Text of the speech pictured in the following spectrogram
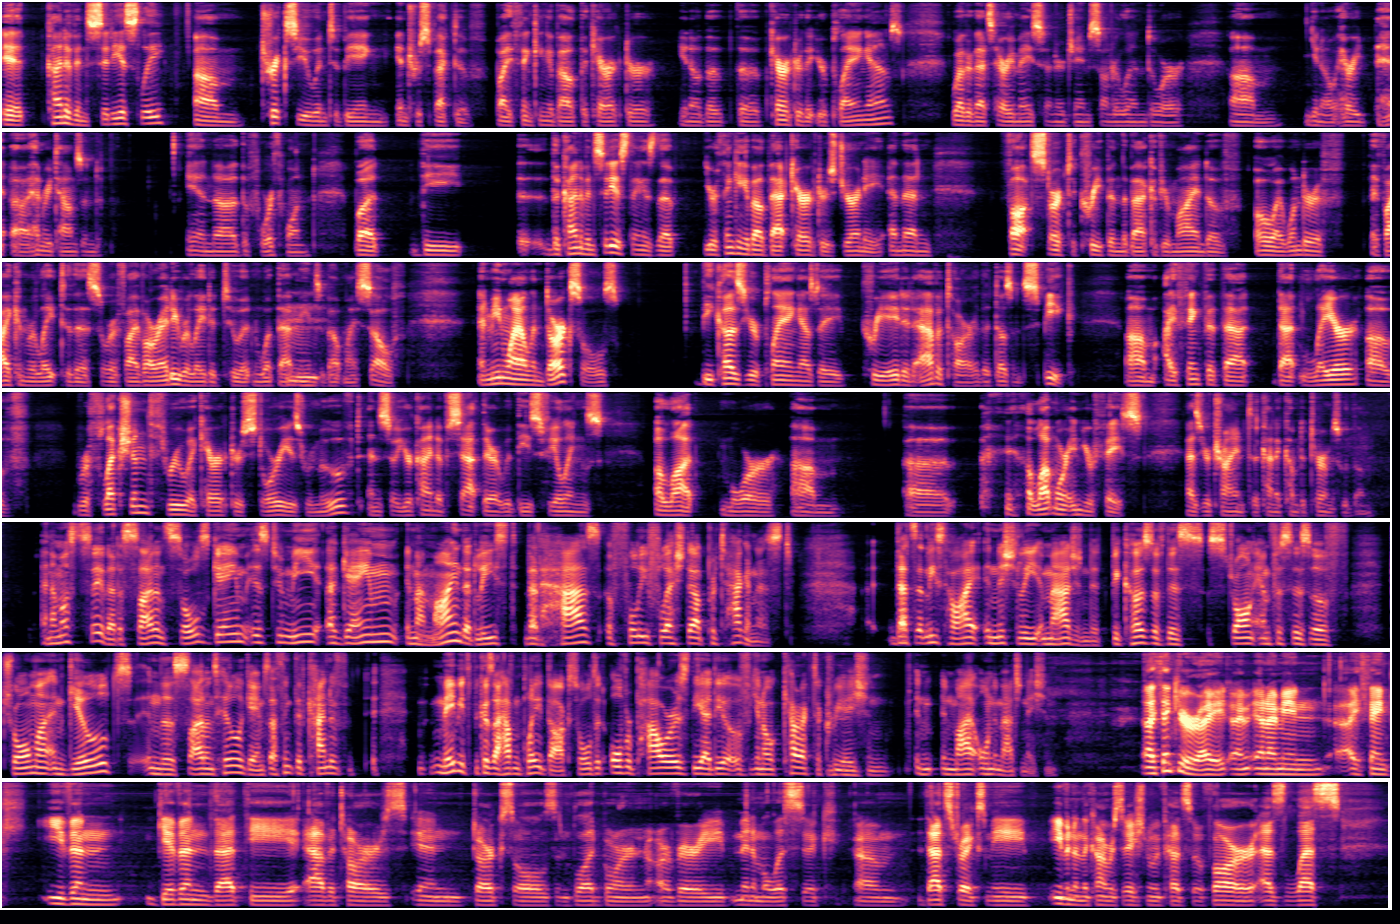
it kind of insidiously um, tricks you into being introspective by thinking about the character you know the the character that you're playing as, whether that's Harry Mason or James Sunderland or um, you know Harry uh, Henry Townsend in uh, the fourth one. But the uh, the kind of insidious thing is that you're thinking about that character's journey, and then thoughts start to creep in the back of your mind of, oh, I wonder if if I can relate to this, or if I've already related to it, and what that mm. means about myself. And meanwhile, in Dark Souls, because you're playing as a created avatar that doesn't speak, um, I think that, that that layer of reflection through a character's story is removed, and so you're kind of sat there with these feelings a lot more um, uh, a lot more in your face as you're trying to kind of come to terms with them. And I must say that a Silent Souls game is to me a game, in my mind at least, that has a fully fleshed out protagonist that's at least how I initially imagined it because of this strong emphasis of trauma and guilt in the Silent Hill games. I think that kind of maybe it's because I haven't played Dark Souls. It overpowers the idea of you know character mm-hmm. creation mm. in in my own imagination. I think you're right, I, and I mean I think even given that the avatars in Dark Souls and Bloodborne are very minimalistic, um, that strikes me, even in the conversation we've had so far, as less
